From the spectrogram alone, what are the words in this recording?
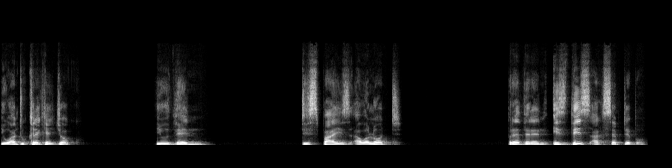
You want to crack a joke? You then despise our Lord. Brethren, is this acceptable?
